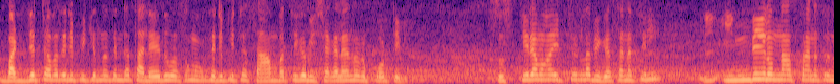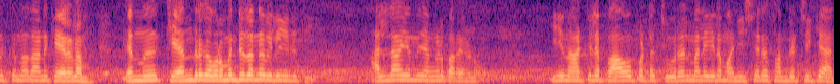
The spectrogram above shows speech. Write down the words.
ബഡ്ജറ്റ് അവതരിപ്പിക്കുന്നതിന്റെ തലേ ദിവസം അവതരിപ്പിച്ച സാമ്പത്തിക വിശകലന റിപ്പോർട്ടിൽ സുസ്ഥിരമായിട്ടുള്ള വികസനത്തിൽ ഇന്ത്യയിൽ ഒന്നാം സ്ഥാനത്ത് നിൽക്കുന്നതാണ് കേരളം എന്ന് കേന്ദ്ര ഗവൺമെന്റ് തന്നെ വിലയിരുത്തി. അല്ല എന്ന് ഞങ്ങൾ പറയണോ? ഈ നാട്ടിലെ പാവപ്പെട്ട ചൂരൽമലയിലെ മനുഷ്യരെ സംരക്ഷിക്കാൻ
